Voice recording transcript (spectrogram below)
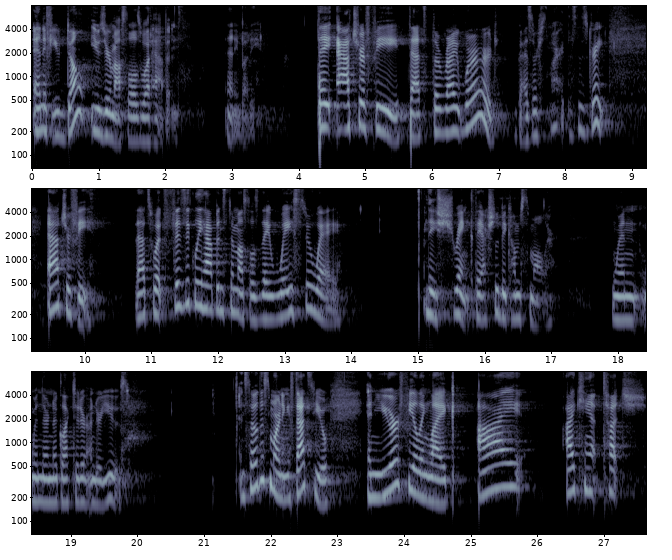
And if you don't use your muscles, what happens? Anybody? They atrophy. That's the right word. You guys are smart. This is great. Atrophy. That's what physically happens to muscles. They waste away. They shrink. They actually become smaller when, when they're neglected or underused. And so this morning, if that's you, and you're feeling like, I, I can't touch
